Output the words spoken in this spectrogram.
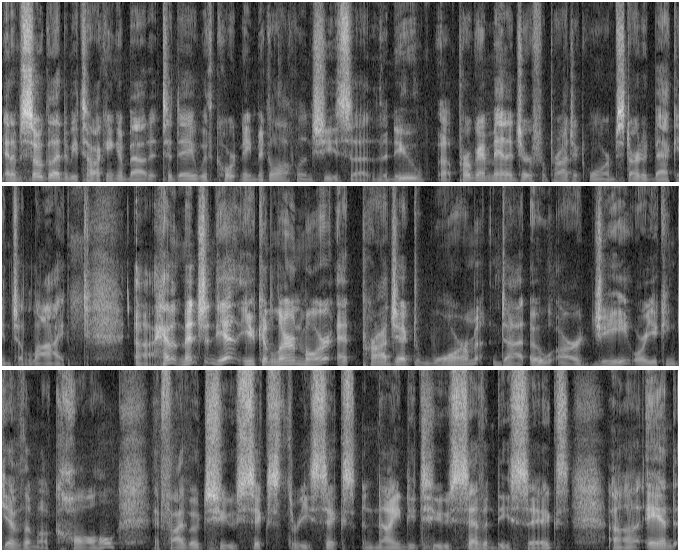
and I'm so glad to be talking about it today with Courtney McLaughlin. She's uh, the new uh, program manager for Project Warm, started back in July. Uh, I haven't mentioned yet, you can learn more at projectwarm.org or you can give them a call at 502 636 9276. Uh, And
